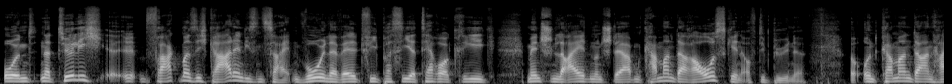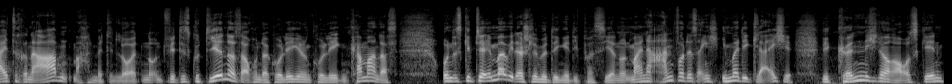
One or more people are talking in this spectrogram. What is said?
Und natürlich äh, fragt man sich gerade in diesen Zeiten, wo in der Welt viel passiert, Terror, Krieg, Menschen leiden und sterben, kann man da rausgehen auf die Bühne? Und kann man man da einen heiteren Abend machen mit den Leuten. Und wir diskutieren das auch unter Kolleginnen und Kollegen. Kann man das? Und es gibt ja immer wieder schlimme Dinge, die passieren. Und meine Antwort ist eigentlich immer die gleiche. Wir können nicht nur rausgehen,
